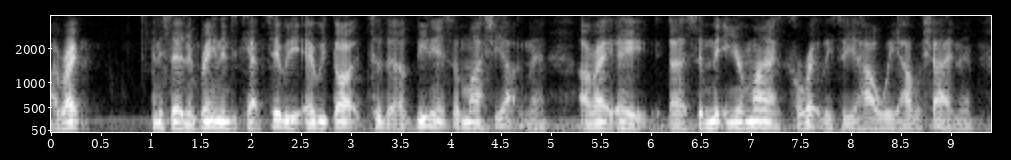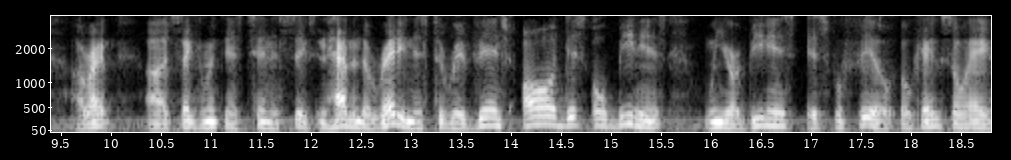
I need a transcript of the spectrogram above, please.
All right. And it says, and bringing into captivity every thought to the obedience of Mashiach, man. All right. Hey, uh, submitting your mind correctly to Yahweh, Yahweh Shai, man. All right. Uh, 2 Corinthians 10 and 6. And having the readiness to revenge all disobedience when your obedience is fulfilled. Okay. So, hey,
